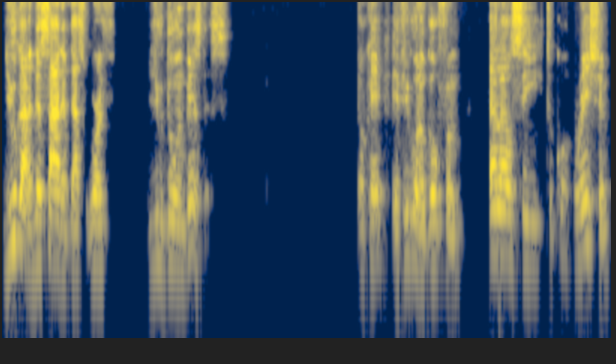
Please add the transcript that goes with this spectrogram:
You got to decide if that's worth you doing business. Okay, if you're going to go from LLC to corporation,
